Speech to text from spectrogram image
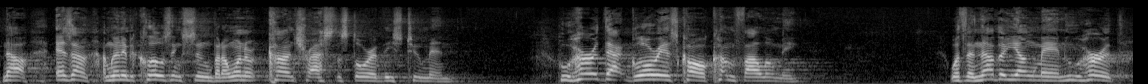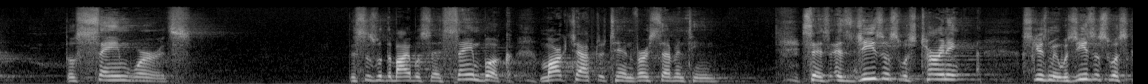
Now, as I'm, I'm going to be closing soon, but I want to contrast the story of these two men who heard that glorious call, Come follow me, with another young man who heard those same words this is what the Bible says. Same book, Mark chapter 10, verse 17. It says, As Jesus was turning, excuse me, was Jesus was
